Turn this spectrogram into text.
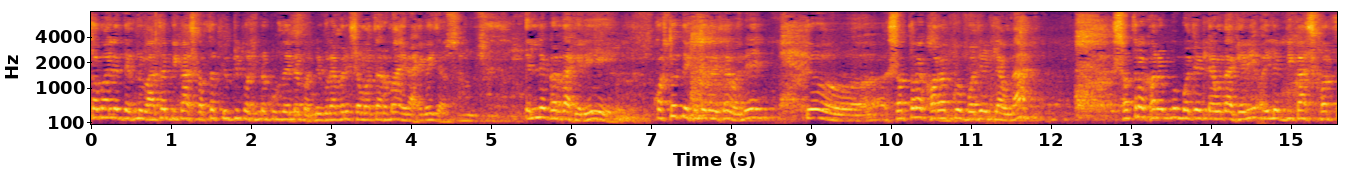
तपाईँले देख्नु भएको छ विकास खर्च फिफ्टी पर्सेन्ट पुग्दैन भन्ने कुरा पनि समाचारमा आइराखेकै छ। यसले गर्दाखेरि कस्तो देखिँदो रहेछ भने त्यो सत्र खरबको बजेट ल्याउँदा सत्र खरबको बजेट ल्याउँदाखेरि अहिले विकास खर्च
